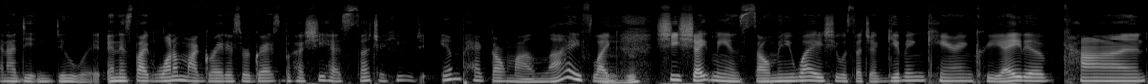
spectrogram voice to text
and i didn't do it and it's like one of my greatest regrets because she has such a huge impact on my life like Mhm. she shaped me in so many ways she was such a giving caring creative kind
